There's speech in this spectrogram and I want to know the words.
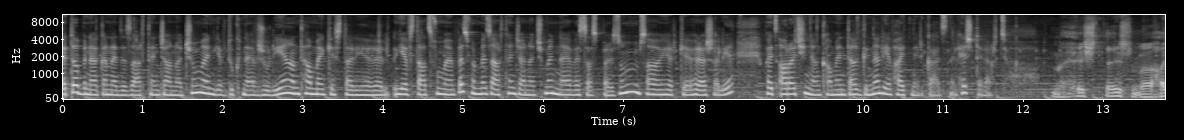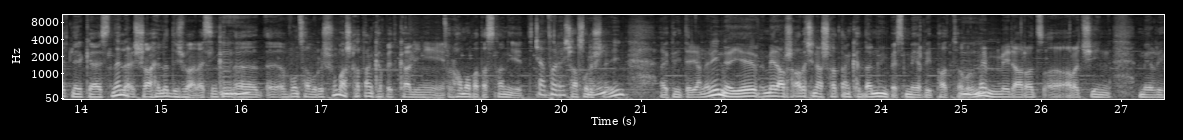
Հետո բնական է դες արդեն ճանաչում են եւ դուք նաեւ ժյուրի անդամ եք այս տարի եղել եւ ստացվում է այնպես որ մեզ արդեն ճանաչում են նաեւ այս ասպարեզում, սա իհարկե հրաշալի է, բայց առաջին անգամ այնտեղ գնալ եւ հայտ ներկայացնել հեշտ էր արդյոք հեշտ է հայտ ներկայացնելը, շահելը դժվար, այսինքն ոնց է որոշվում աշխատանքը պետք է լինի համապատասխանի այդ չափորոշներին, կրիտերիաներին եւ մեր առաջին աշխատանքը դա նույնպես մերի փաթեթավորումն էր, մեր առած առաջին մերի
